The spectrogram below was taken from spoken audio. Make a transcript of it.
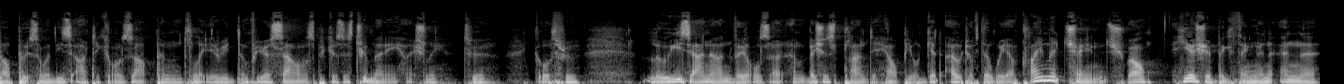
I'll put some of these articles up and let you read them for yourselves because there's too many actually to go through. Louisiana unveils an ambitious plan to help people get out of the way of climate change. Well, here's your big thing. In, in the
